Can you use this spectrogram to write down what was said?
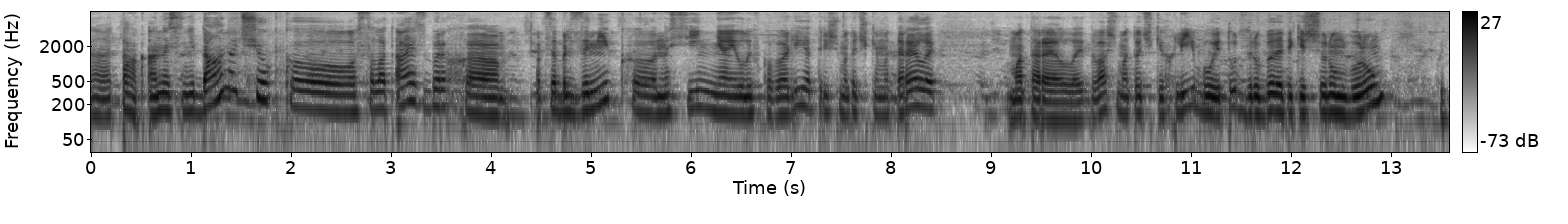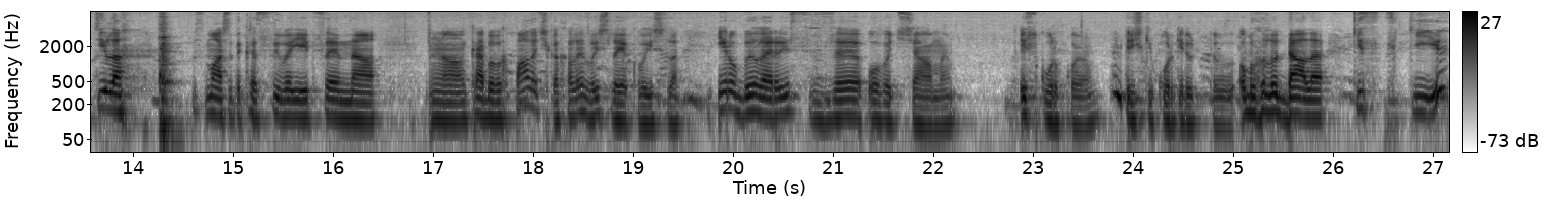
Е, так, а на сніданочок о, салат айсберг, е, оце бальзамік, насіння і оливкова олія, три шматочки моторели, моторелли, два шматочки хлібу. І тут зробили такий шурум-бурум. Хотіла смажити красиве яйце на е, крабових паличках, але вийшло як вийшло. І робила рис з овочами. І з куркою. Ну, Трішки курки тут е, обголодала кістки.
